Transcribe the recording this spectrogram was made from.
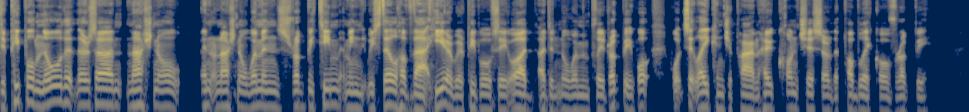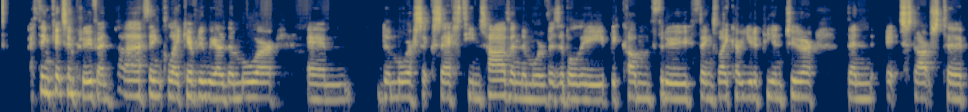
Do people know that there's a national, international women's rugby team? I mean, we still have that here where people say, "Oh, I, I didn't know women played rugby." What What's it like in Japan? How conscious are the public of rugby? I think it's improving. I think, like everywhere, the more um, the more success teams have and the more visible they become through things like our European tour, then it starts to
